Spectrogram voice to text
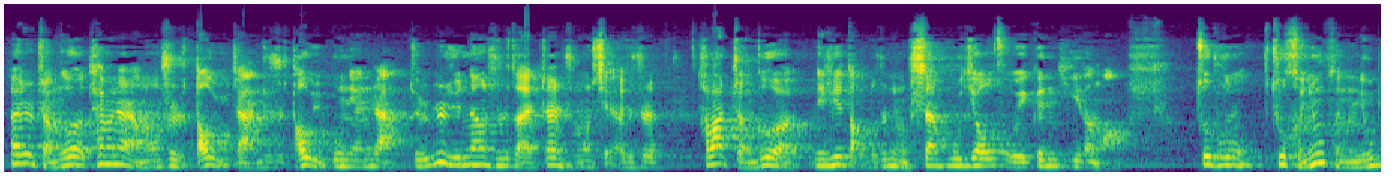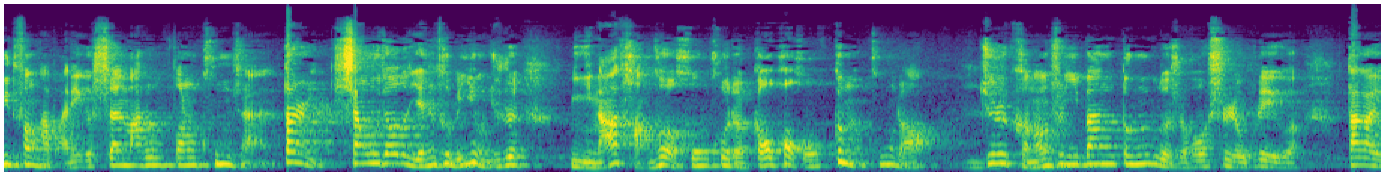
但是整个太平洋战场中是岛屿战，就是岛屿攻坚战，就是日军当时在战史中写的，就是他把整个那些岛都是那种珊瑚礁作为根基的嘛，做出就很用很牛逼的方法把那个山挖成挖成空山，但是珊瑚礁的岩石特别硬，就是你拿坦克轰或者高炮轰根本轰不着。就是可能是一般登陆的时候是这个大概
